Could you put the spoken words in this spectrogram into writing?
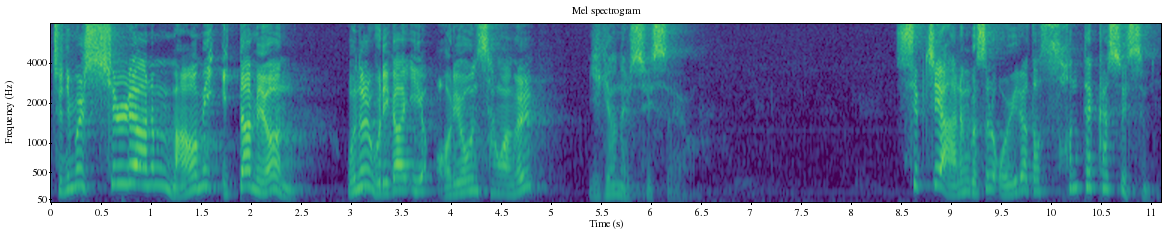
주님을 신뢰하는 마음이 있다면 오늘 우리가 이 어려운 상황을 이겨낼 수 있어요. 쉽지 않은 것을 오히려 더 선택할 수 있습니다.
